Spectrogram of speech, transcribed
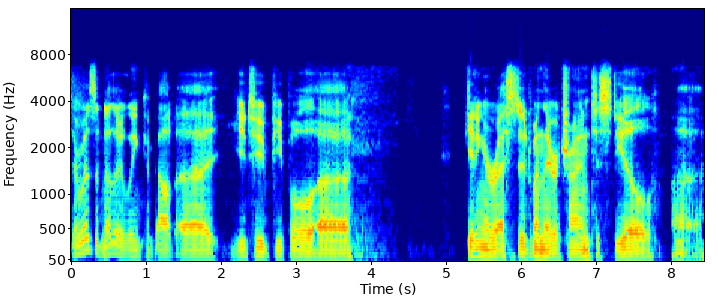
there was another link about uh, YouTube people uh, getting arrested when they were trying to steal uh,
